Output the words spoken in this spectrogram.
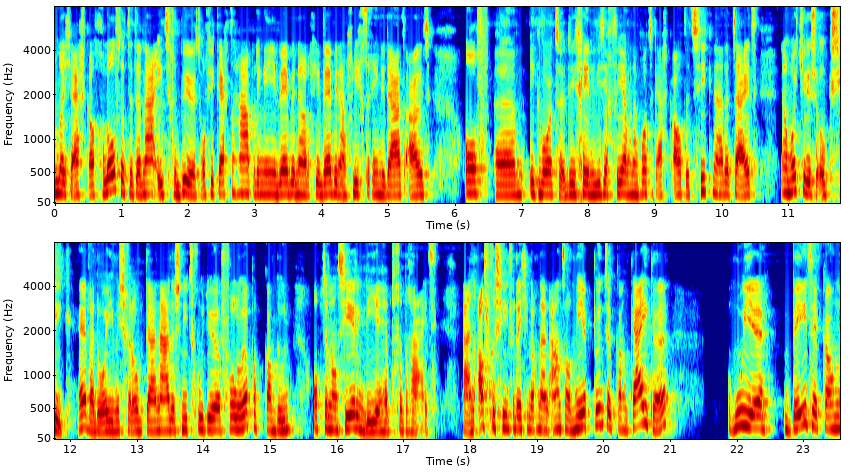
Omdat je eigenlijk al gelooft dat er daarna iets gebeurt. Of je krijgt een hapering in je webinar, of je webinar vliegt er inderdaad uit. Of um, ik word diegene die zegt van ja, maar dan word ik eigenlijk altijd ziek na de tijd. Dan word je dus ook ziek. Hè, waardoor je misschien ook daarna dus niet goed je follow-up op kan doen op de lancering die je hebt gedraaid. Nou, en afgezien van dat je nog naar een aantal meer punten kan kijken, hoe je beter kan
